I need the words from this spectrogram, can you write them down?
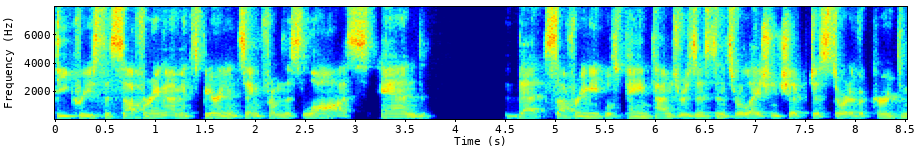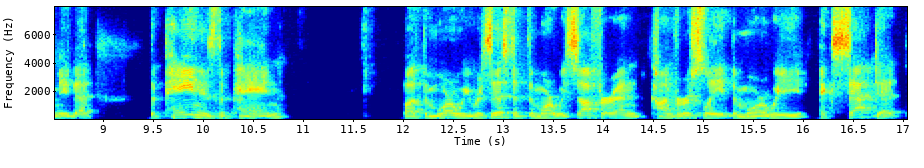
decrease the suffering i'm experiencing from this loss and that suffering equals pain times resistance relationship just sort of occurred to me that the pain is the pain but the more we resist it the more we suffer. And conversely the more we accept it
